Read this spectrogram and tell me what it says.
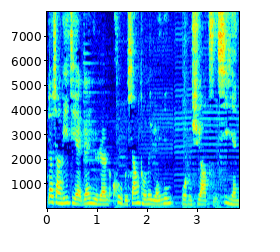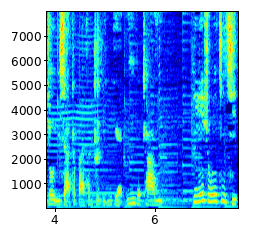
要想理解人与人互不相同的原因，我们需要仔细研究一下这百分之零点一的差异。你也许会记起，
